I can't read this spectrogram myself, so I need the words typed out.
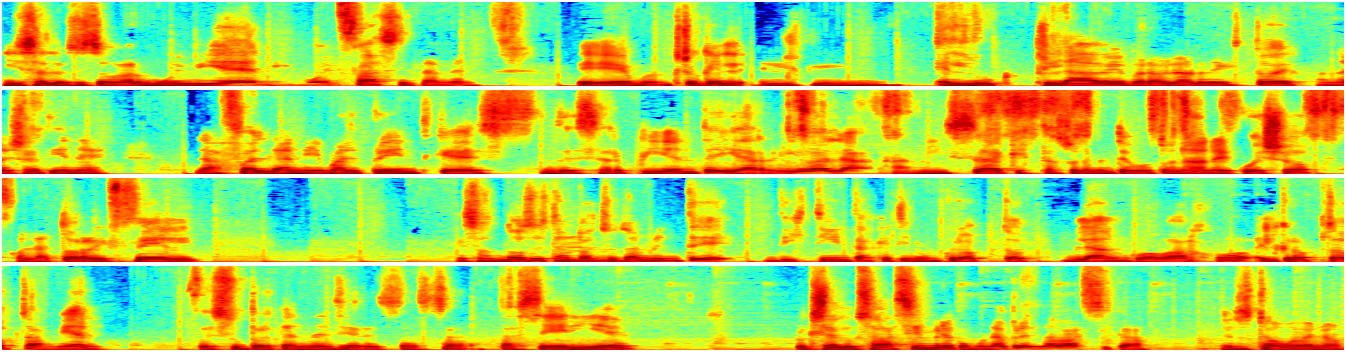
y eso los hizo ver muy bien y muy fácil también. Eh, creo que el, el- el look clave para hablar de esto es cuando ella tiene la falda animal print que es de serpiente y arriba la camisa que está solamente botonada en el cuello con la torre Eiffel que son dos estampas Mm. totalmente distintas que tiene un crop top blanco abajo. El crop top también fue súper tendencia gracias a esta serie porque ella lo usaba siempre como una prenda básica. Eso está bueno.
